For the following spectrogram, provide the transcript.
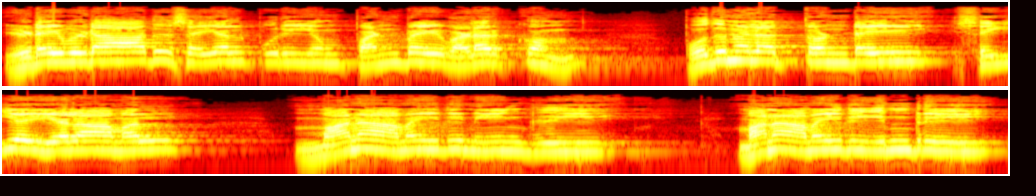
இடைவிடாது செயல் புரியும் பண்பை வளர்க்கும் பொதுநலத் தொண்டை செய்ய இயலாமல் மன அமைதி நீங்கி மன அமைதியின்றி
